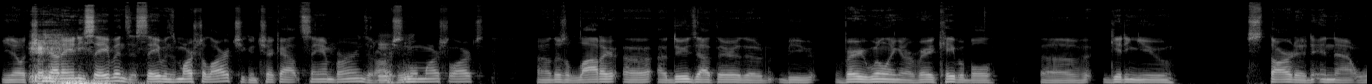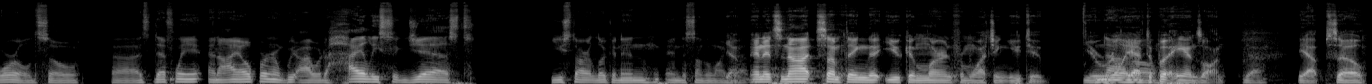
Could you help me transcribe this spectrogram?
you know, check out Andy Sabins at Sabins Martial Arts. You can check out Sam Burns at Mhm. Arsenal Martial Arts. Uh, there's a lot of uh, uh, dudes out there that would be very willing and are very capable of getting you started in that world. So uh, it's definitely an eye opener. And we, I would highly suggest you start looking in into something like Yeah. that. And it's not something that you can learn from watching YouTube. You Not really have to put hands on. yeah. Yeah. So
